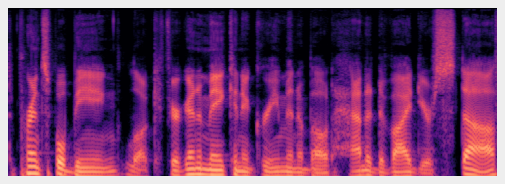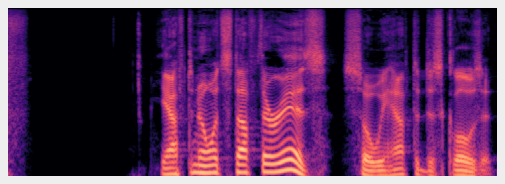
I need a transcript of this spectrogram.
the principle being look if you're going to make an agreement about how to divide your stuff you have to know what stuff there is so we have to disclose it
